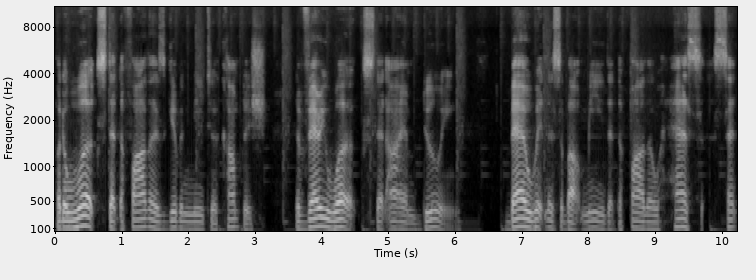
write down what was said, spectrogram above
for the works that the Father has given me to accomplish, the very works that I am doing, bear witness about me that the Father has sent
